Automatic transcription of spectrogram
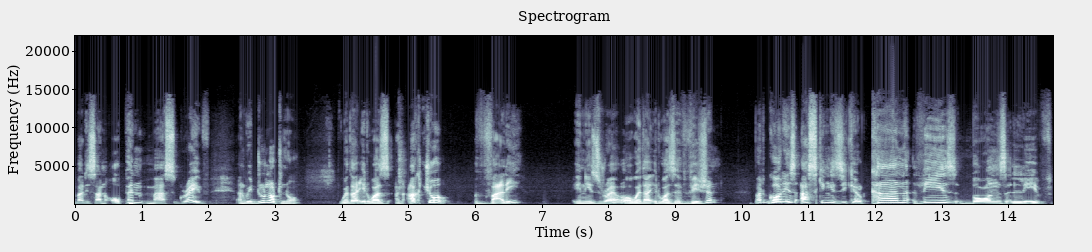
but it's an open mass grave. And we do not know whether it was an actual valley in Israel or whether it was a vision. But God is asking Ezekiel, can these bones live?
